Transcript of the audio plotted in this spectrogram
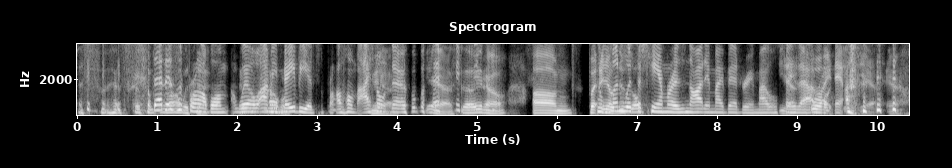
That's, that's, that is a problem. Well, I mean, maybe it's a problem. I don't yeah. know. yeah. So, you know, um, but the you know, one with also, the camera is not in my bedroom. I will say yeah, that well, right now. yeah. Yeah.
